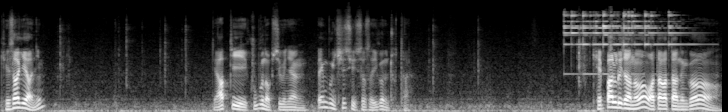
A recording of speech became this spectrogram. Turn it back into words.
개사기 아님? 네, 앞뒤 구분 없이 그냥 뺑붕이 칠 수 있어서 이거는 좋다 개빠르잖아 왔다 갔다 하는 거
